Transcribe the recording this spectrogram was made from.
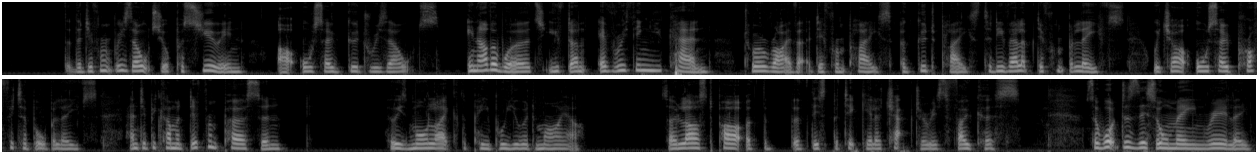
that the different results you're pursuing are also good results. In other words, you've done everything you can to arrive at a different place, a good place, to develop different beliefs, which are also profitable beliefs, and to become a different person who is more like the people you admire. So, last part of the of this particular chapter is focus. So, what does this all mean, really?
